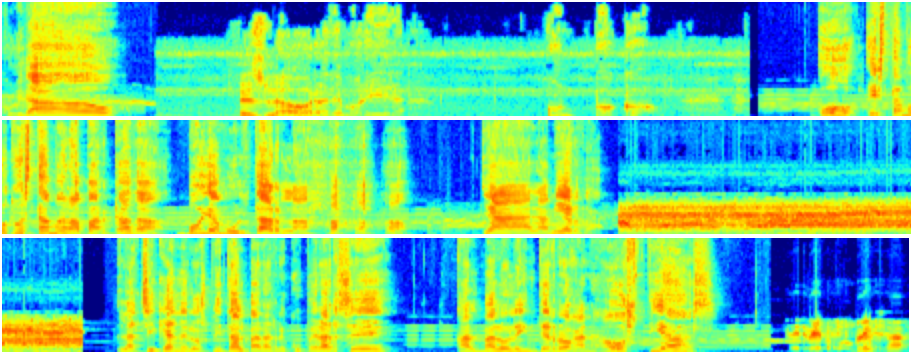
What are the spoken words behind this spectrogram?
Cuidado... Es la hora de morir. Un poco. ¡Oh! Esta moto está mal aparcada. Voy a multarla. Ja, ja, ja. Ya, la mierda. La chica en el hospital para recuperarse. Al malo le interrogan a hostias. Inglesa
